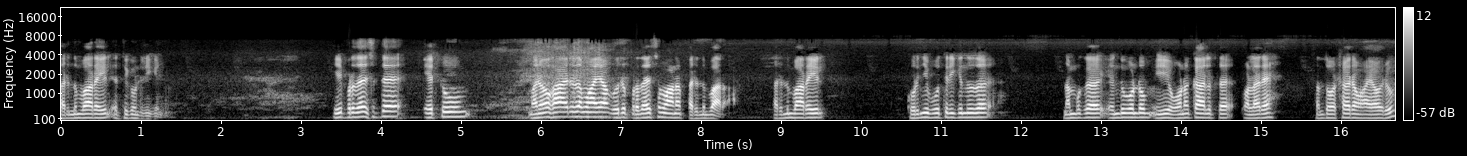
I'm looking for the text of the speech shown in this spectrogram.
പരുന്തുംപാറയിൽ എത്തിക്കൊണ്ടിരിക്കുന്നു. ഈ പ്രദേശത്തെ ഏറ്റവും മനോഹാരിതമായ ഒരു പ്രദേശമാണ് പരുന്തുംപാറ. പരുന്തുംപാറയിൽ കുറിഞ്ഞു പൂത്തിരിക്കുന്നത് നമുക്ക് എന്തുകൊണ്ടും ഈ ഓണക്കാലത്ത് വളരെ സന്തോഷകരമായ ഒരു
